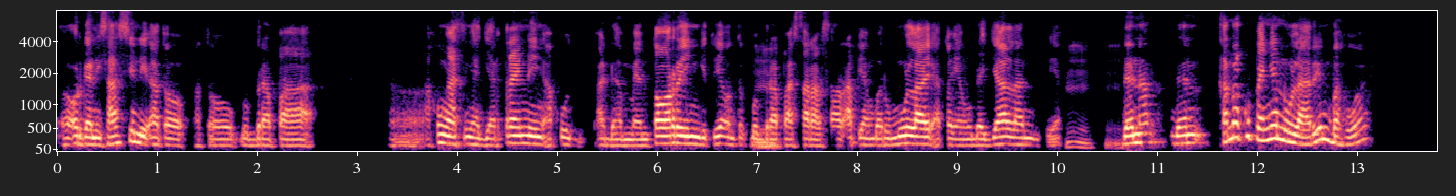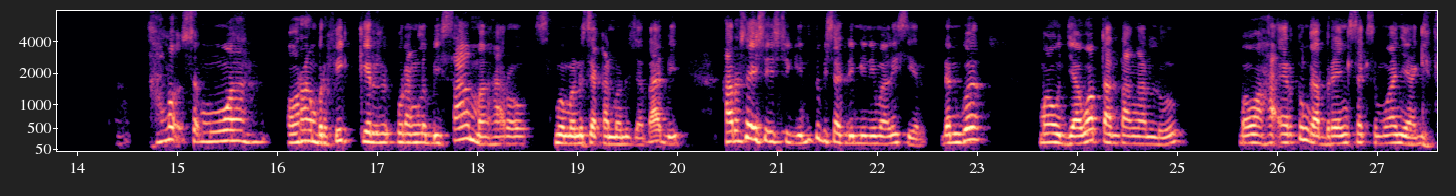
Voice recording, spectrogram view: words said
organisasi nih atau atau beberapa uh, aku ngasih ngajar training, aku ada mentoring gitu ya untuk hmm. beberapa startup startup yang baru mulai atau yang udah jalan gitu ya. Hmm, hmm. Dan dan karena aku pengen nularin bahwa kalau semua orang berpikir kurang lebih sama harus memanusiakan manusia tadi, harusnya isu-isu gini tuh bisa diminimalisir. Dan gue mau jawab tantangan lu bahwa HR tuh nggak brengsek semuanya gitu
